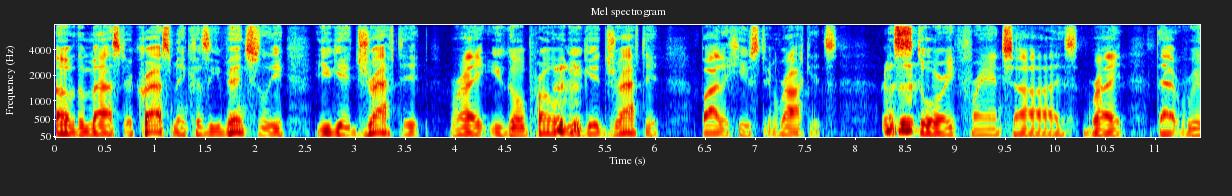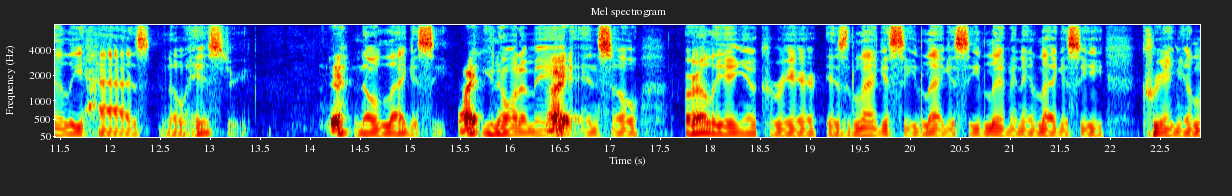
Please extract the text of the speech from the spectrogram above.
of the master craftsman, because eventually you get drafted, right? You go pro and Mm-hmm. you get drafted by the Houston Rockets, a story franchise, right? That really has no history. Yeah. no legacy. Right. You know what I mean? Right. And so early in your career is legacy, legacy, living in legacy, creating your Mm-hmm.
